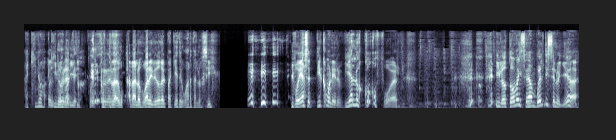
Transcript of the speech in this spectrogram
Aquí no, aquí no, Contrólate, Torito. contrólate. Guárdalo, guárdalo, y le toca el paquete, guárdalo, sí. Y podía sentir como le hervían los cocos, po, weón. Y lo toma y se dan vuelta y se lo lleva.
